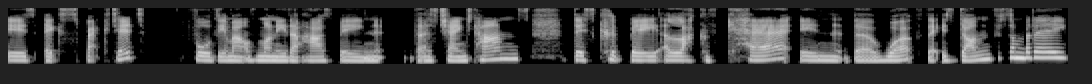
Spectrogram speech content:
is expected for the amount of money that has been that has changed hands. This could be a lack of care in the work that is done for somebody.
